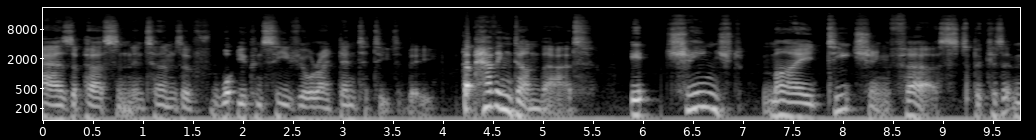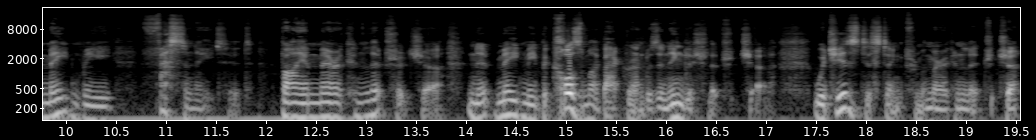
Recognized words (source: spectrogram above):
as a person in terms of what you conceive your identity to be. But having done that, it changed my teaching first because it made me fascinated by American literature. And it made me, because my background was in English literature, which is distinct from American literature,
